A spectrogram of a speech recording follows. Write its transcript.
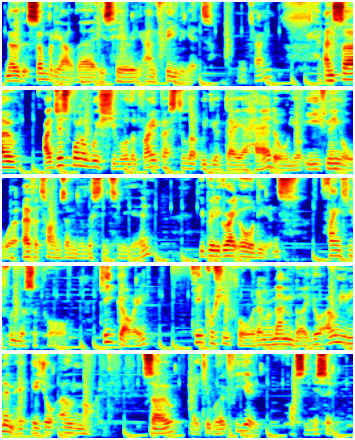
know that somebody out there is hearing and feeling it. Okay? And so I just want to wish you all the very best of luck with your day ahead or your evening or whatever time zone you're listening to me in. You've been a great audience. Thank you for your support. Keep going, keep pushing forward, and remember your only limit is your own mind. So make it work for you. I'll see you soon.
